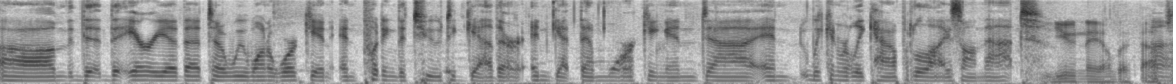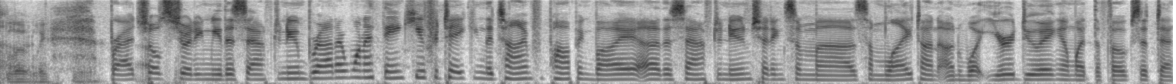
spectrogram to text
um, the the area that uh, we want to work in, and putting the two together and get them working, and uh, and we can really capitalize on that. You nailed it, absolutely. Uh, Brad Schultz joining me this afternoon. Brad, I want to thank you for taking the time for popping by uh, this afternoon, shedding some uh, some light on, on what you're doing and what the folks at uh,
